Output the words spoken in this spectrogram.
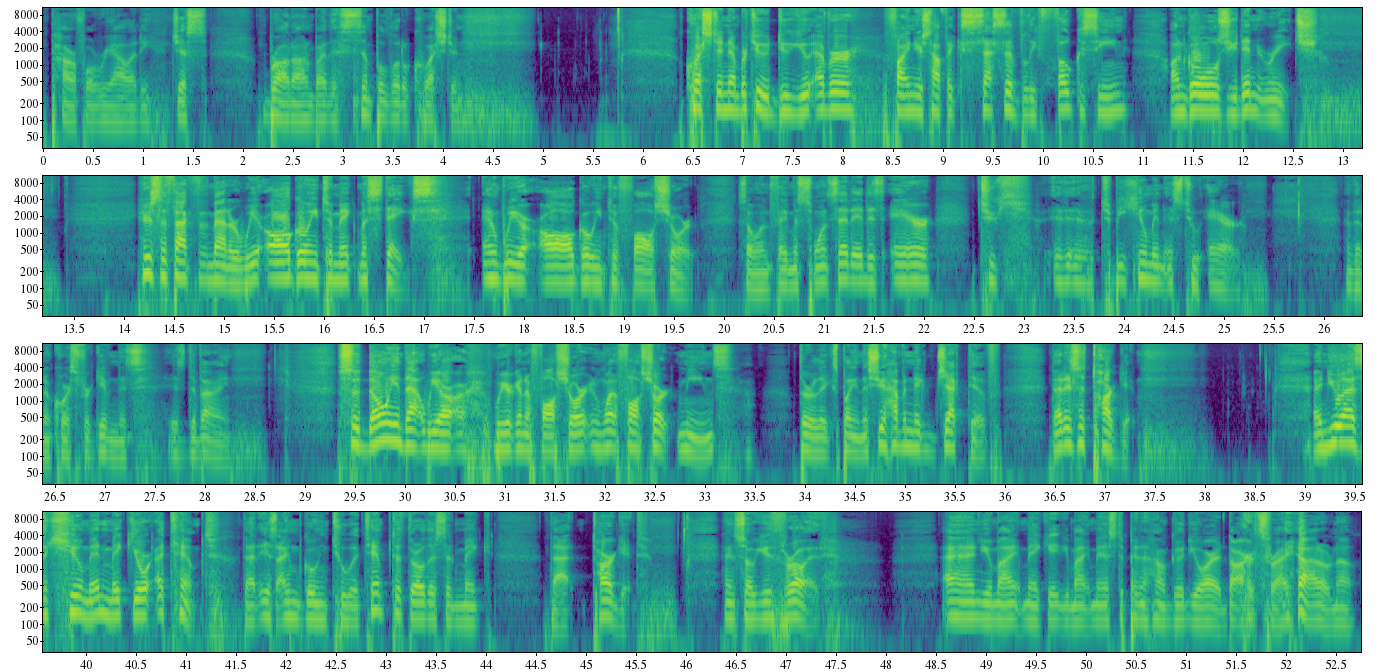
powerful reality just brought on by this simple little question. Question number two Do you ever find yourself excessively focusing on goals you didn't reach? Here's the fact of the matter we are all going to make mistakes and we are all going to fall short. Someone famous once said, It is air to, to be human is to err. And then, of course, forgiveness is divine. So knowing that we are we are going to fall short, and what fall short means, thoroughly explain this. You have an objective, that is a target. And you, as a human, make your attempt. That is, I'm going to attempt to throw this and make that target. And so you throw it. And you might make it, you might miss, depending on how good you are at darts, right? I don't know.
